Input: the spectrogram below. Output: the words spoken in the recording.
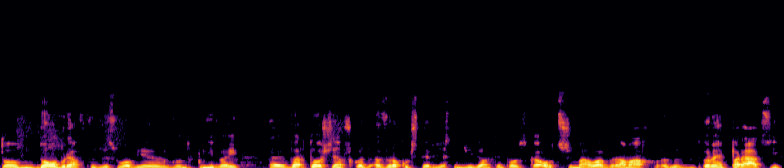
to dobra w cudzysłowie wątpliwej e, wartości. Na przykład w roku 1949 Polska otrzymała w ramach e, reparacji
